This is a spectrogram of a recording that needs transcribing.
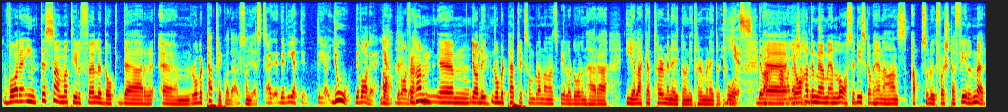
Var det inte samma tillfälle dock där ehm, Robert Patrick var där som gäst? Ja, Det vet inte jag. Jo, det var det. Ja, det var det. För han, Mm. ehm, ja det är Robert Patrick som bland annat spelar då den här uh, elaka Terminatorn i Terminator 2. Yes, det var, han Eh, var där jag hade med mig en laserdisk av en av hans absolut första filmer.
